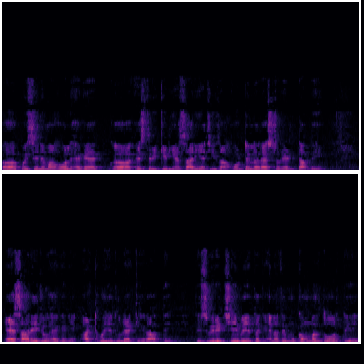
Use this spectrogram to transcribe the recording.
ਕੋਈ ਸਿਨੇਮਾ ਹਾਲ ਹੈਗਾ ਇਸ ਤਰੀਕੇ ਦੀਆਂ ਸਾਰੀਆਂ ਚੀਜ਼ਾਂ, ਹੋਟਲ, ਰੈਸਟੋਰੈਂਟ, ਢਾਬੇ, ਇਹ ਸਾਰੇ ਜੋ ਹੈਗੇ ਨੇ 8 ਵਜੇ ਤੋਂ ਲੈ ਕੇ ਰਾਤ ਦੇ, ਤੇ ਸਵੇਰੇ 6 ਵਜੇ ਤੱਕ ਇਹਨਾਂ ਤੇ ਮੁਕੰਮਲ ਤੌਰ ਤੇ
